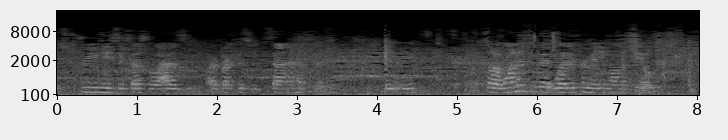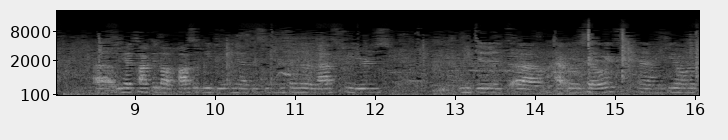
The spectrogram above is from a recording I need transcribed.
extremely successful, as our breakfast with Santa has been lately. So I want to do it weather permitting on the field. Uh, we had talked about possibly doing it at the senior center the last two years. We did it um, at Rose Hills, and you know, it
